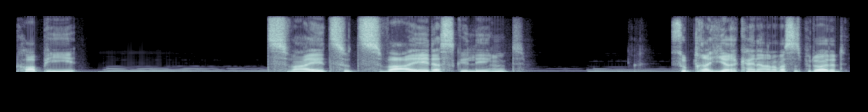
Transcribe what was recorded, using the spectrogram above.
Copy 2 zu 2, das gelingt. Subtrahiere, keine Ahnung, was das bedeutet.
